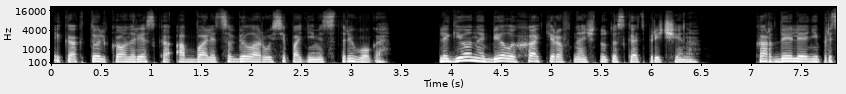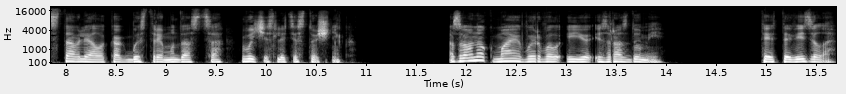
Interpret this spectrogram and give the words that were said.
И как только он резко обвалится в Беларуси, поднимется тревога. Легионы белых хакеров начнут искать причину. Корделия не представляла, как быстро им удастся вычислить источник. Звонок Майи вырвал ее из раздумий. «Ты это видела?»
